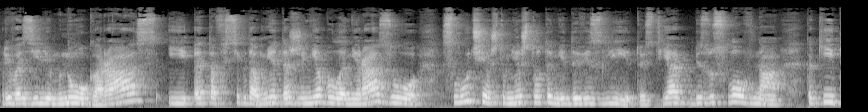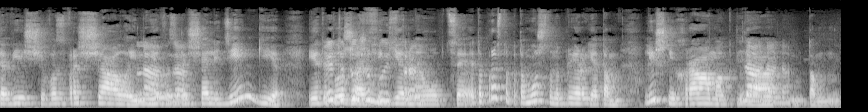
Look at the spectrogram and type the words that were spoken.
привозили много раз, и это всегда. У меня даже не было ни разу случая, что мне что-то не довезли. То есть я, безусловно, какие-то вещи возвращала, и Да, мне да. возвращали деньги, и это, Это тоже, тоже офигенная быстро. опция. Это просто потому, что, например, я там лишних рамок для Да, да, да. там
